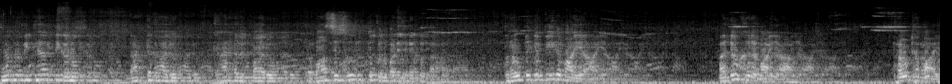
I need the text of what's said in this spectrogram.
പൂർവ വിദ്യാർത്ഥികളും നാട്ടുകാരും കാരണവന്മാരും പ്രവാസി സുഹൃത്തുക്കളും അണിനിരക്കുന്ന പ്രൗഢഗംഭീരമായ മനോഹരമായ പ്രൗഢമായ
